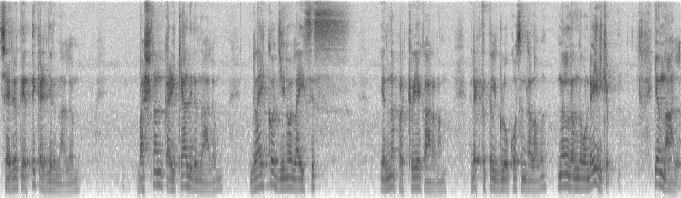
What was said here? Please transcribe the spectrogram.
ശരീരത്തിൽ എത്തിക്കഴിഞ്ഞിരുന്നാലും ഭക്ഷണം കഴിക്കാതിരുന്നാലും ഗ്ലൈക്കോജീനോലൈസിസ് എന്ന പ്രക്രിയ കാരണം രക്തത്തിൽ ഗ്ലൂക്കോസിന്റെ അളവ് നിലനിർന്നുകൊണ്ടേയിരിക്കും. എന്നാൽ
